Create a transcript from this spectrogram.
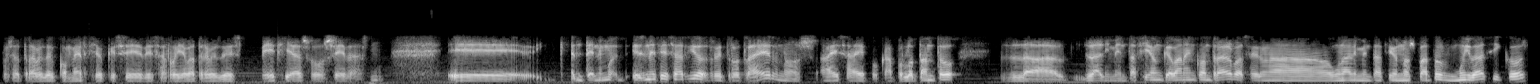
pues a través del comercio que se desarrollaba a través de especias o sedas eh, tenemos es necesario retrotraernos a esa época. Por lo tanto la, la alimentación que van a encontrar va a ser una, una alimentación unos platos muy básicos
